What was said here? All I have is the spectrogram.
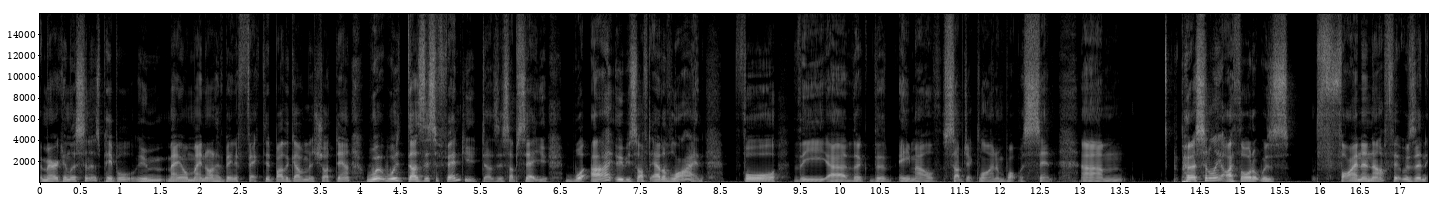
American listeners, people who may or may not have been affected by the government shutdown. What, what, does this offend you? Does this upset you? What are Ubisoft out of line? For the uh, the the email subject line and what was sent, um, personally, I thought it was fine enough. It was an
